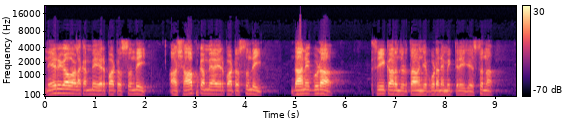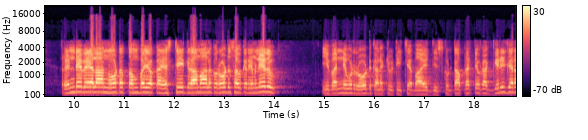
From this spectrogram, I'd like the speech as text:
నేరుగా వాళ్ళకి అమ్మే ఏర్పాటు వస్తుంది ఆ షాప్కి అమ్మే ఏర్పాటు వస్తుంది. దానికి కూడా శ్రీకారం చుడతామని చెప్పి కూడా నేను మీకు తెలియజేస్తున్నా. రెండు వేల నూట తొంభై ఒక్క ఎస్టీ గ్రామాలకు రోడ్డు సౌకర్యం లేదు. ఇవన్నీ కూడా రోడ్డు కనెక్టివిటీ ఇచ్చే బాధ్యత తీసుకుంటా ప్రతి ఒక్క గిరిజన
